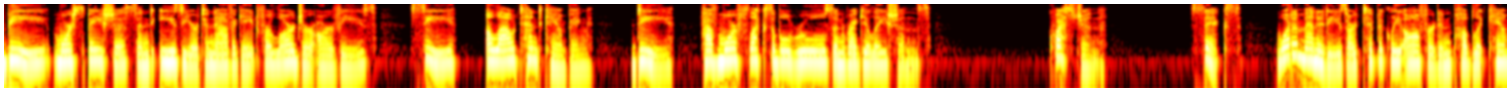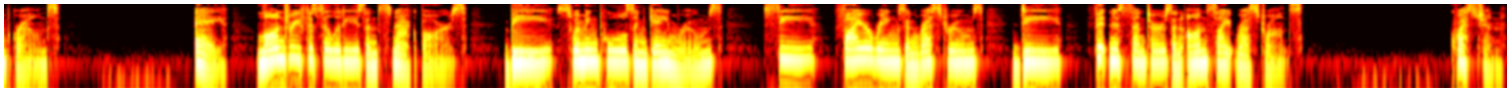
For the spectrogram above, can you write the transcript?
B. More spacious and easier to navigate for larger RVs. C. Allow tent camping. D. Have more flexible rules and regulations. Question 6. What amenities are typically offered in public campgrounds? A. Laundry facilities and snack bars. B. Swimming pools and game rooms. C. Fire rings and restrooms. D fitness centers, and on-site restaurants. Question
